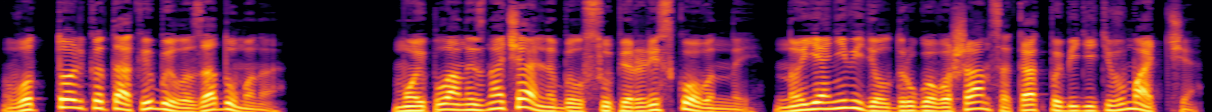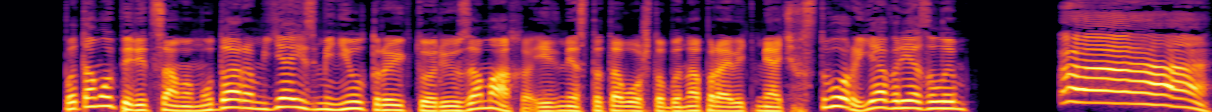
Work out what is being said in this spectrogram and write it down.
Вот только так и было задумано. Мой план изначально был суперрискованный, но я не видел другого шанса, как победить в матче. Потому перед самым ударом я изменил траекторию замаха, и вместо того, чтобы направить мяч в створ, я врезал им а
